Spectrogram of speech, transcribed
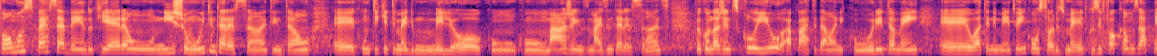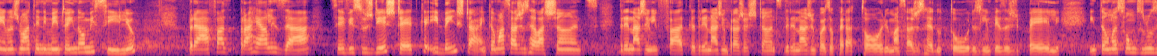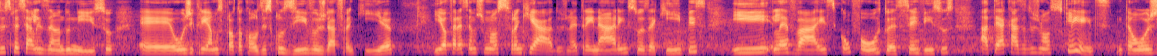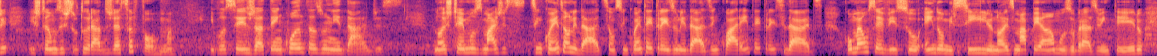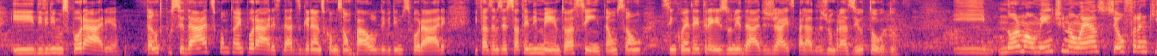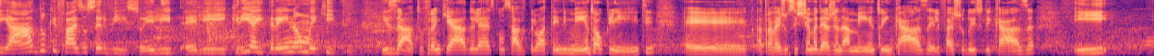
fomos percebendo que era um nicho muito interessante, então, é, com ticket médio melhor, com, com margens mais interessantes. Foi quando a gente excluiu a parte da manicure e também é, o atendimento em consultórios médicos e focamos apenas no atendimento em domicílio para realizar serviços de estética e bem-estar. Então, massagens relaxantes, drenagem linfática, drenagem para gestantes, drenagem pós-operatório, massagens redutoras, limpezas de pele. Então, nós fomos nos especializando nisso. É, hoje criamos protocolos exclusivos da franquia e oferecemos para os nossos franqueados, né, treinarem suas equipes e levar esse conforto, esses serviços até a casa dos nossos clientes. Então, hoje estamos estruturados dessa forma. E vocês já têm quantas unidades? Nós temos mais de 50 unidades, são 53 unidades em 43 cidades. Como é um serviço em domicílio, nós mapeamos o Brasil inteiro e dividimos por área, tanto por cidades como também por área. Cidades grandes como São Paulo, dividimos por área e fazemos esse atendimento assim. Então, são 53 unidades já espalhadas no Brasil todo. E normalmente não é o seu franqueado que faz o serviço, ele, ele cria e treina uma equipe. Exato, o franqueado ele é responsável pelo atendimento ao cliente é, através de um sistema de agendamento em casa, ele faz tudo isso de casa. E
